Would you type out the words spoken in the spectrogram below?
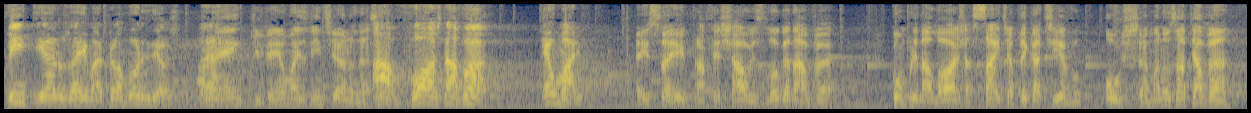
20 anos aí, Mário, pelo amor de Deus. Né? Amém, né? que venham mais 20 anos, né? A voz da Van é o Mário. É isso aí, para fechar o slogan da. Compre na loja, site, aplicativo ou chama no Zap Avan.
